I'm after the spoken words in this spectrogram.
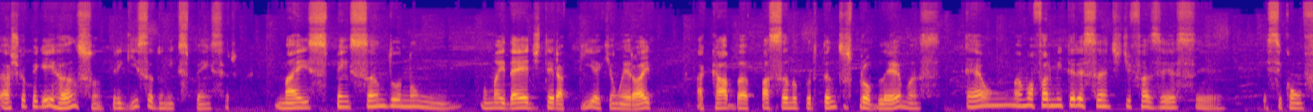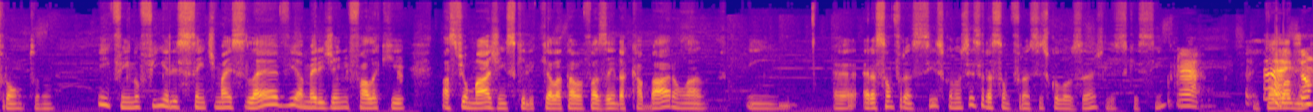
acho que eu peguei ranço, preguiça do Nick Spencer. Mas pensando num, numa ideia de terapia que um herói acaba passando por tantos problemas, é uma, uma forma interessante de fazer esse, esse confronto, né? Enfim, no fim ele se sente mais leve. A Mary Jane fala que as filmagens que, ele, que ela estava fazendo acabaram lá em. É, era São Francisco, não sei se era São Francisco ou Los Angeles, esqueci. É. Então é, em, não...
